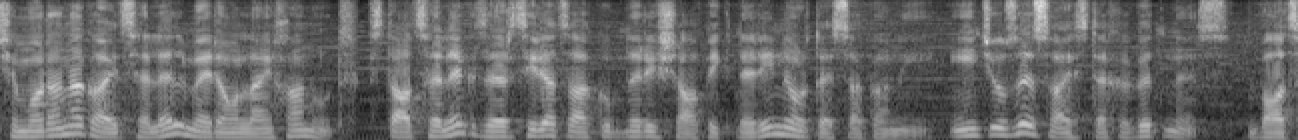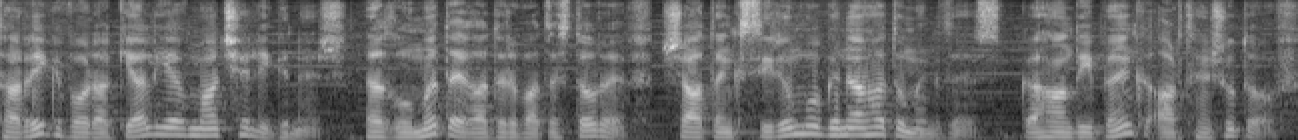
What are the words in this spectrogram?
Չմոռանաք այցելել մեր on-line խանութ։ Ստացել եք ձեր սիրած ակումբների շապիկների նոր տեսականի։ Ինչ ուզես այստեղ կգտնես։ Բացառիկ որակյալ եւ մաչելի գներ։ Հղումը տեղադրված է ստորև։ Շատ ենք սիրում ու գնահատում ենք ձեզ։ Կհանդիպենք արդեն շուտով։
